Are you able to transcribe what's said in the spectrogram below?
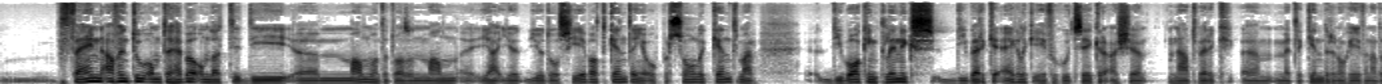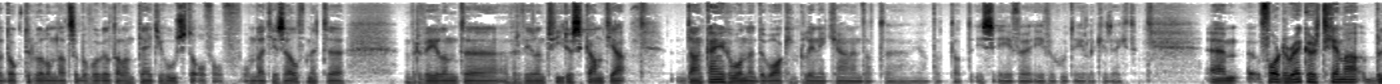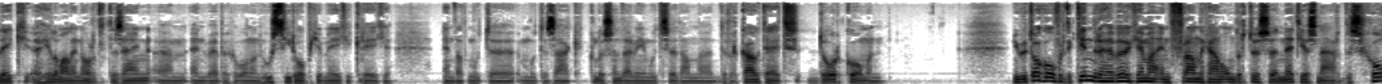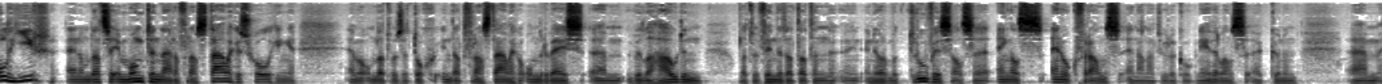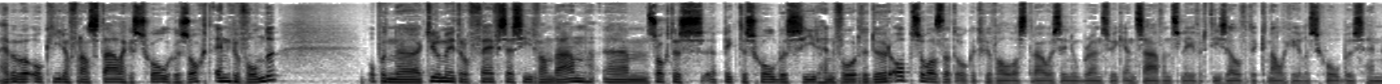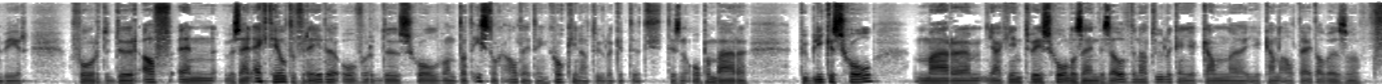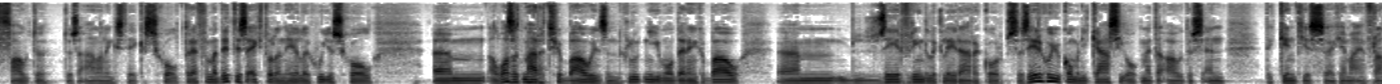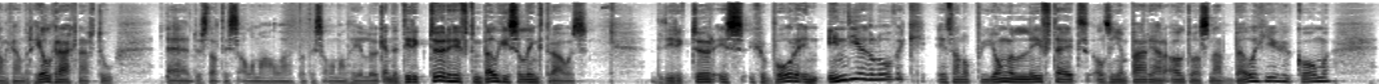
fijn af en toe om te hebben, omdat die, uh, man, want het was een man, uh, ja, je, je dossier wat kent en je ook persoonlijk kent, maar die walking clinics, die werken eigenlijk even goed. Zeker als je na het werk um, met de kinderen nog even naar de dokter wil, omdat ze bijvoorbeeld al een tijdje hoesten, of, of omdat je zelf met uh, een, vervelend, een vervelend virus kampt, ja, dan kan je gewoon naar de walking clinic gaan en dat, ja, dat, dat is even, even goed, eerlijk gezegd. Um, for the record, Gemma bleek helemaal in orde te zijn um, en we hebben gewoon een hoestsiroopje meegekregen en dat moet, uh, moet de zaak klussen. Daarmee moet ze dan uh, de verkoudheid doorkomen. Nu we het toch over de kinderen hebben, Gemma en Fran gaan ondertussen netjes naar de school hier. En omdat ze in Moncton naar een Franstalige school gingen, en omdat we ze toch in dat Franstalige onderwijs um, willen houden, omdat we vinden dat dat een, enorme troef is als ze Engels en ook Frans en dan natuurlijk ook Nederlands uh, kunnen, um, hebben we ook hier een Franstalige school gezocht en gevonden. Op een uh, kilometer of vijf, zes hier vandaan. Um, s ochtends uh, pikt de schoolbus hier hen voor de deur op, zoals dat ook het geval was trouwens in New Brunswick. En s'avonds levert diezelfde knalgele schoolbus hen weer voor de deur af. En we zijn echt heel tevreden over de school, want dat is toch altijd een gokje natuurlijk. Het, het is een openbare publieke school. Maar uh, ja, geen twee scholen zijn dezelfde natuurlijk. En je kan, uh, je kan altijd al wel eens een foute, tussen aanhalingstekens, school treffen. Maar dit is echt wel een hele goede school. Um, al was het maar het gebouw, het is een gloednieuw modern gebouw. Um, zeer vriendelijk lerarenkorps. Zeer goede communicatie ook met de ouders. En de kindjes, uh, Gemma en Fran, gaan er heel graag naartoe. Uh, dus dat is, allemaal, dat is allemaal heel leuk. En de directeur heeft een Belgische link trouwens. De directeur is geboren in India, geloof ik. Is dan op jonge leeftijd, als hij een paar jaar oud was, naar België gekomen.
